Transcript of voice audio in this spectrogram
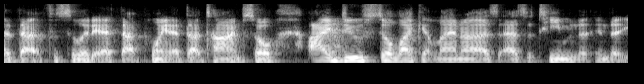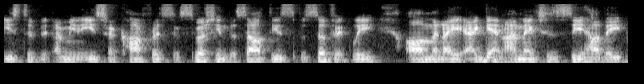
at that facility at that point at that time. So I do still like Atlanta as, as a team in the in the East of I mean Eastern Conference, especially in the Southeast specifically. Um, and I again I'm anxious to see how they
